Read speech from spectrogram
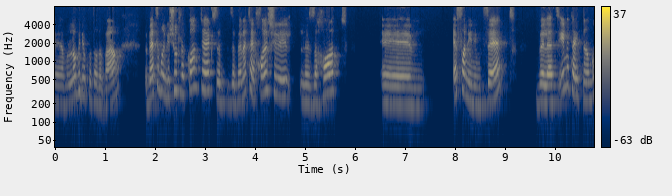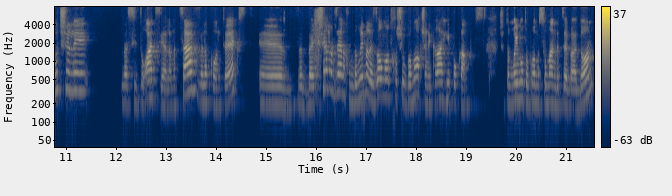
אה, אבל לא בדיוק אותו דבר. ובעצם רגישות לקונטקסט זה, זה באמת היכולת שלי לזהות אה, איפה אני נמצאת, ולהתאים את ההתנהגות שלי לסיטואציה, למצב ולקונטקסט. ובהקשר הזה אנחנו מדברים על אזור מאוד חשוב במוח שנקרא היפוקמפוס, שאתם רואים אותו פה מסומן בצבע אדום.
